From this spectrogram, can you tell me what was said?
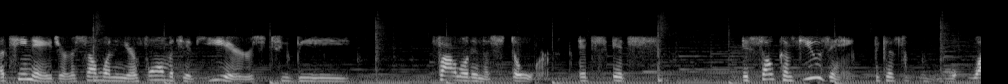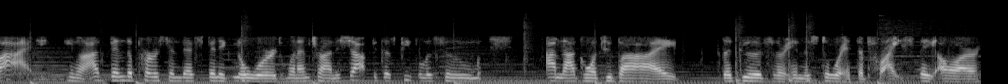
a teenager or someone in your formative years to be followed in a store. It's it's it's so confusing because why? You know, I've been the person that's been ignored when I'm trying to shop because people assume I'm not going to buy the goods that are in the store at the price they are.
